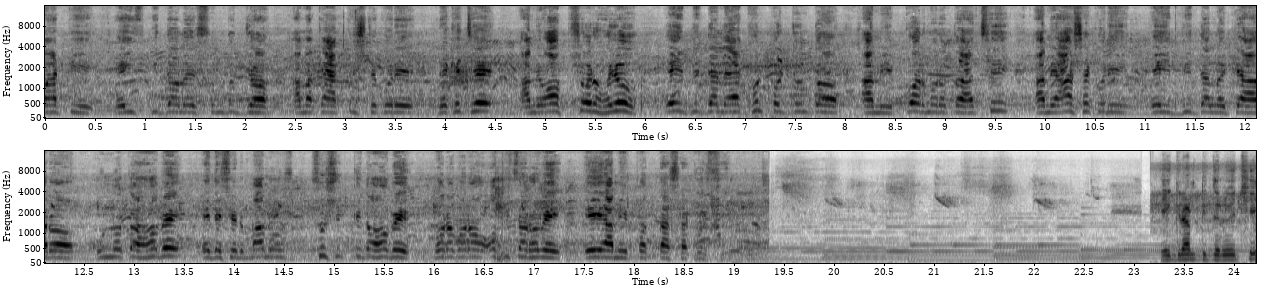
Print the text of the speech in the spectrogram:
মাটি, এই বিদ্যালয়ের সৌন্দর্য আমাকে আকৃষ্ট করে রেখেছে। আমি অবসর হয়েও এই বিদ্যালয়ে এখন পর্যন্ত আমি কর্মরত আছি। আমি আশা করি এই বিদ্যালয়টি আরও উন্নত হবে এদেশের মানুষ সুশিক্ষিত হবে, বড় বড় অফিসার হবে এই আমি প্রত্যাশা করছি। এই গ্রামটিতে রয়েছে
